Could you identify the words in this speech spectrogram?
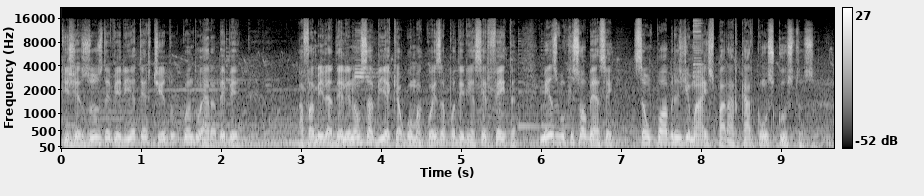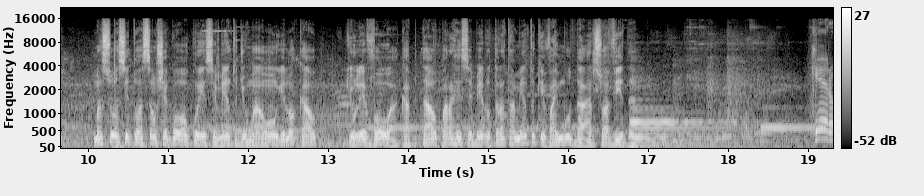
que Jesus deveria ter tido quando era bebê. A família dele não sabia que alguma coisa poderia ser feita, mesmo que soubessem, são pobres demais para arcar com os custos. Mas sua situação chegou ao conhecimento de uma ONG local que o levou à capital para receber o tratamento que vai mudar sua vida. Quero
